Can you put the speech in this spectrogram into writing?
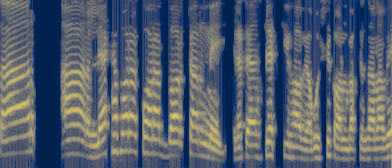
তার আর লেখাপড়া করার দরকার নেই। এটা ট্রান্সলেট কি হবে? অবশ্যই কমেন্ট বক্সে জানাবে।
